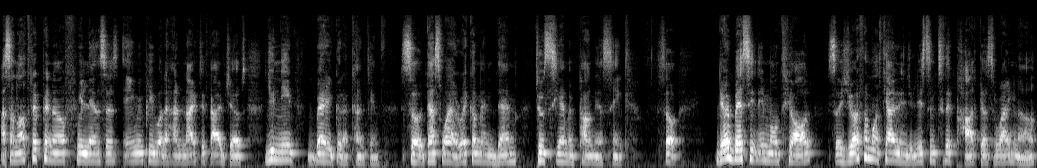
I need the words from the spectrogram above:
As an entrepreneur, freelancers, even people that have 9 to 5 jobs, you need very good accounting. So that's why I recommend them to CM and Partners Inc. So they're based in Montreal. So if you are from Montreal and you listen to the podcast right now,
